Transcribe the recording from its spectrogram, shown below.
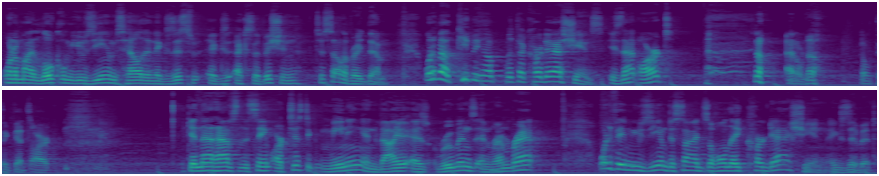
One of my local museums held an exis- ex- exhibition to celebrate them. What about keeping up with the Kardashians? Is that art? I don't know. I don't think that's art. Can that have the same artistic meaning and value as Rubens and Rembrandt? What if a museum decides to hold a Kardashian exhibit?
